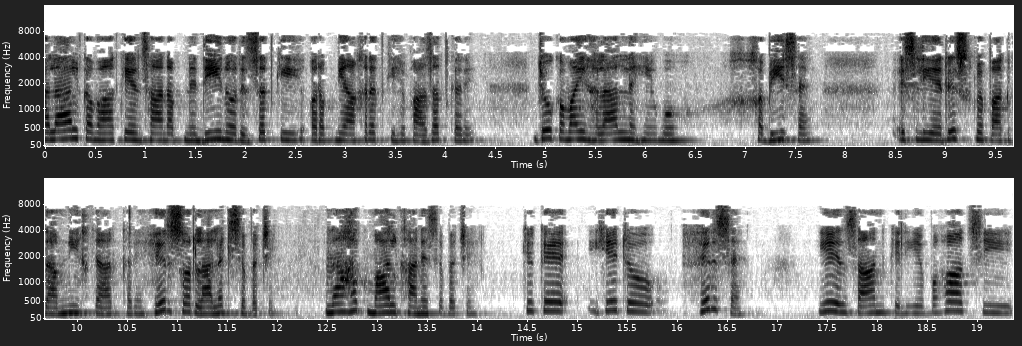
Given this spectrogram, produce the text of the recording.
حلال کما کے انسان اپنے دین اور عزت کی اور اپنی آخرت کی حفاظت کرے۔ جو کمائی حلال نہیں، وہ خبیص ہے۔ اس لیے رسک میں پاک دامنی اختیار کرے۔ ہرس اور لالچ سے بچے۔ ناحک مال کھانے سے بچے۔ کیونکہ یہ جو ہرس ہے، یہ انسان کے لیے بہت سی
